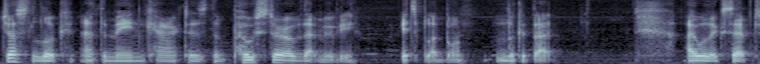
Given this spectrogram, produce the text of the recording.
Just look at the main characters, the poster of that movie. It's Bloodborne. Look at that. I will accept,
